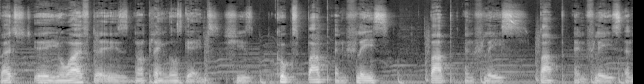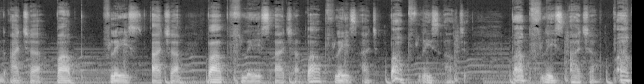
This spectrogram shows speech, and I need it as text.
But uh, your wife is not playing those games. She cooks pap and vleis, pap and vleis, pap and vleis and acha, pap, vleis, acha, pap, vleis, acha, pap, vleis, acha, pap, vleis, acha, pap, vleis, acha, pap,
